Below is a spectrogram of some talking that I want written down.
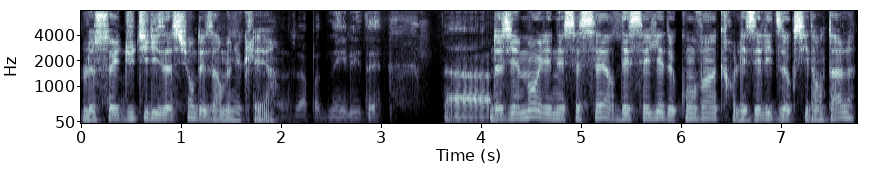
le seuil d'utilisation des armes nucléaires. Deuxièmement, il est nécessaire d'essayer de convaincre les élites occidentales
